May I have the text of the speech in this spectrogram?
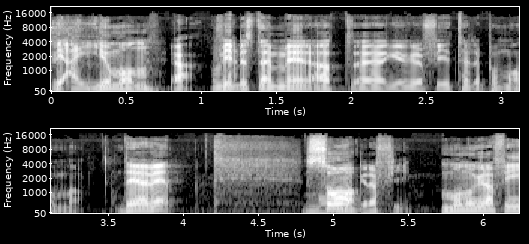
Vi eier jo månen. ja. Og vi bestemmer at eh, geografi teller på månen, da. Det gjør vi. Så Monografi. monografi.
